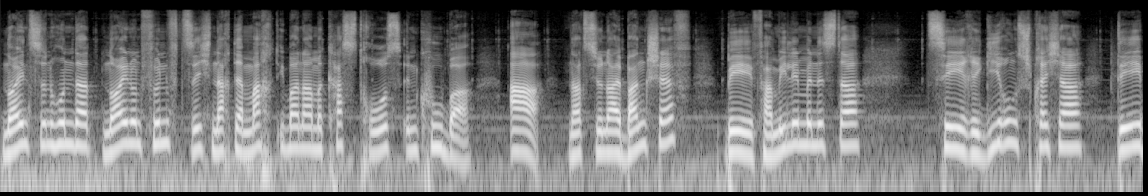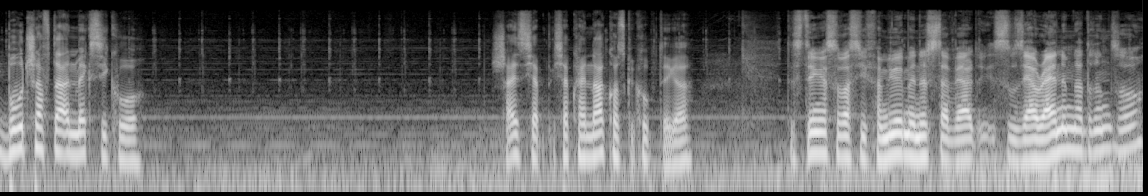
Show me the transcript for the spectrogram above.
1959 nach der Machtübernahme Castros in Kuba? A. Nationalbankchef. B. Familienminister. C. Regierungssprecher. D. Botschafter in Mexiko. Scheiße, ich hab, ich hab keinen Narcos geguckt, Digga. Das Ding ist, sowas wie Familienminister wäre halt, ist so sehr random da drin so.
